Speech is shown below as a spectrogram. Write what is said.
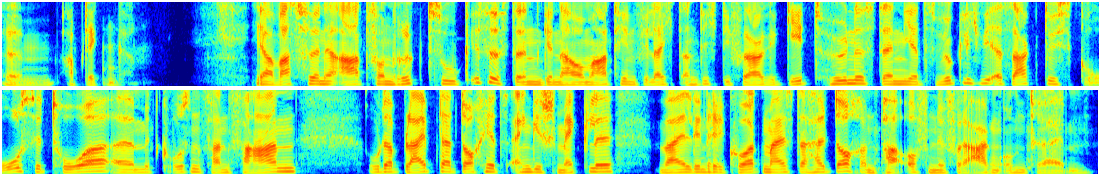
ähm, abdecken kann. Ja, was für eine Art von Rückzug ist es denn genau, Martin? Vielleicht an dich die Frage, geht Hoeneß denn jetzt wirklich, wie er sagt, durchs große Tor äh, mit großen Fanfaren oder bleibt da doch jetzt ein Geschmäckle, weil den Rekordmeister halt doch ein paar offene Fragen umtreiben?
